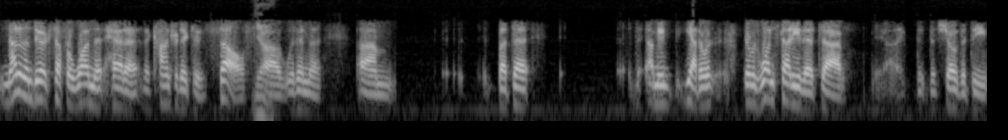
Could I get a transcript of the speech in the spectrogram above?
none of them do except for one that had a that contradicted itself Yeah. uh, within the. Um, but the, I mean, yeah, there was there was one study that uh, that, that showed that the,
